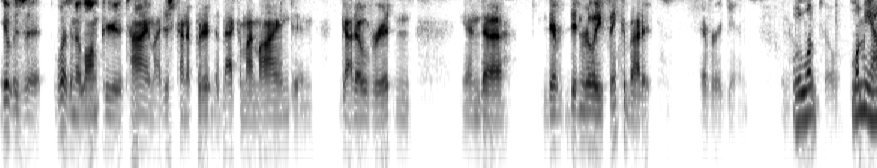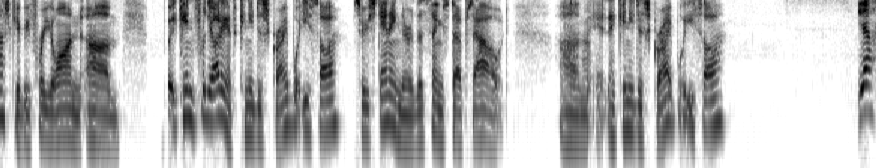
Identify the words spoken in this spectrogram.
it was a, it wasn't a long period of time. I just kind of put it in the back of my mind and got over it and, and, uh, never, didn't really think about it ever again. You know, well, let, until, let me ask you before you on, um, can, for the audience, can you describe what you saw? So you're standing there, this thing steps out. Um, uh-huh. and can you describe what you saw? Yeah,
